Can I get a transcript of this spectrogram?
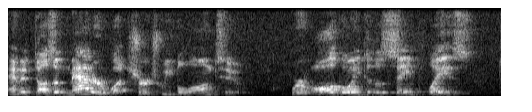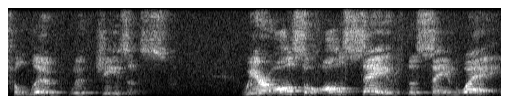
and it doesn't matter what church we belong to. We're all going to the same place to live with Jesus. We are also all saved the same way,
